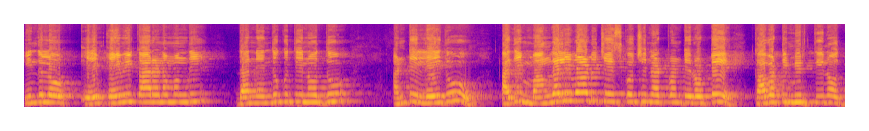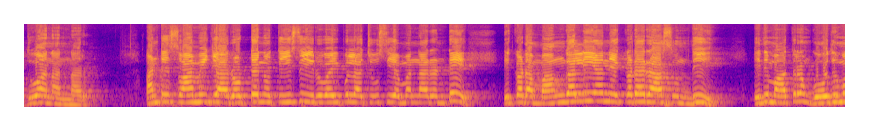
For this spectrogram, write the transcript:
ఇందులో ఏ ఏమి కారణం ఉంది? దాన్ని ఎందుకు తినొద్దు? అంటే లేదు అది మంగలివాడు చేసుకొచ్చినటువంటి రొట్టె కాబట్టి మీరు తినొద్దు అని అన్నారు. అంటే స్వామీజీ ఆ రొట్టెను తీసి ఇరువైపులా చూసి ఏమన్నారంటే ఇక్కడ మంగలి అని ఎక్కడ రాసుంది? ఇది మాత్రం గోధుమ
